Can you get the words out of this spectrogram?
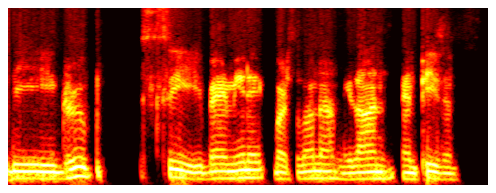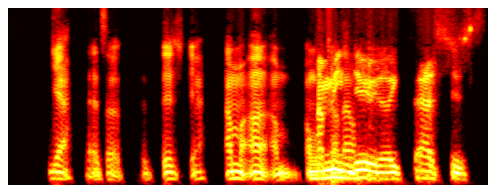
the group C: Bayern Munich, Barcelona, Milan, and Pisa. Yeah, that's a. yeah, I'm. I'm. I'm i mean, dude, like that's just.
